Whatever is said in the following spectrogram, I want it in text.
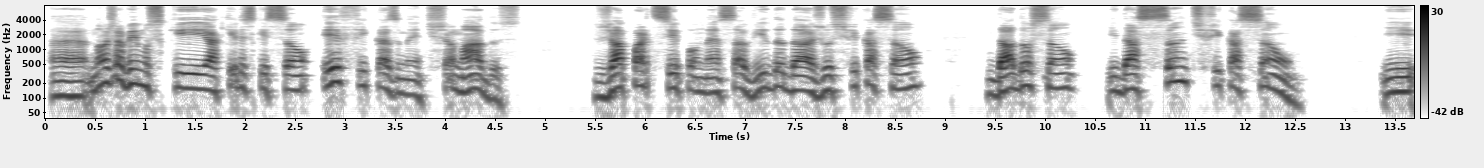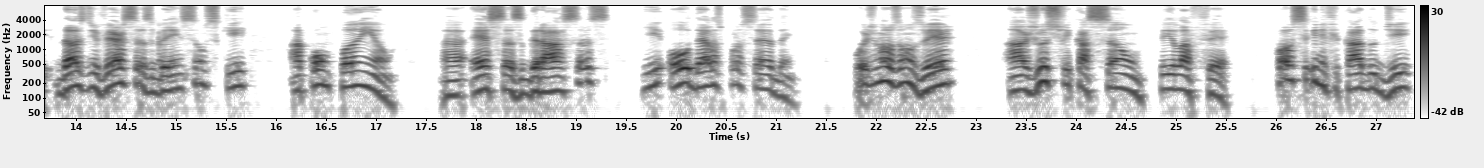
Uh, nós já vimos que aqueles que são eficazmente chamados já participam nessa vida da justificação, da adoção e da santificação e das diversas bênçãos que acompanham ah, essas graças e ou delas procedem. Hoje nós vamos ver a justificação pela fé. Qual o significado de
